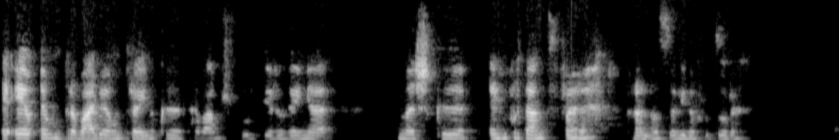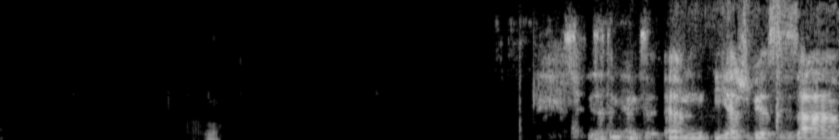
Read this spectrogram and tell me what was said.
é, é, é um trabalho, é um treino que acabamos por ter de ganhar, mas que é importante para, para a nossa vida futura. Exatamente, um, e às vezes há,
